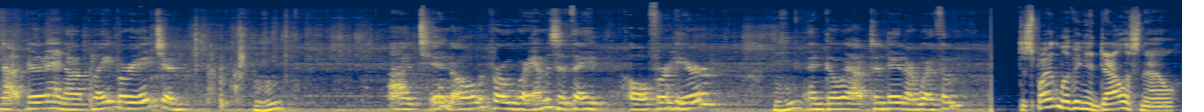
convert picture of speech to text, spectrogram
not doing it. And I play bridge, and mm-hmm. I attend all the programs that they offer here, mm-hmm. and go out to dinner with them. Despite living in Dallas now,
